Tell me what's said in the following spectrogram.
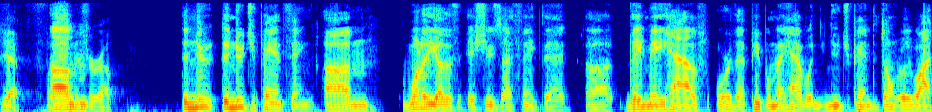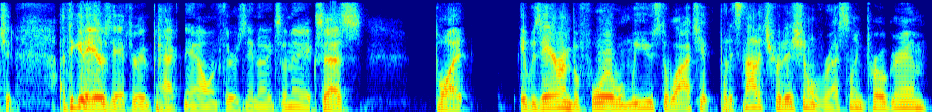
yeah. F- Um, finish her up. the new the New Japan thing. Um, one of the other issues I think that uh, they may have, or that people may have with New Japan that don't really watch it. I think it airs after Impact now on Thursday nights on AXS, but it was airing before when we used to watch it. But it's not a traditional wrestling program.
